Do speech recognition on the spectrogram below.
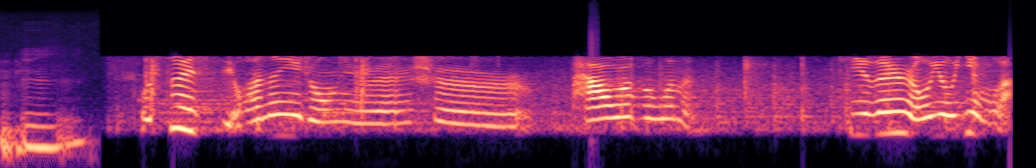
嗯，我最喜欢的一种女人是 powerful woman，既温柔又硬朗。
